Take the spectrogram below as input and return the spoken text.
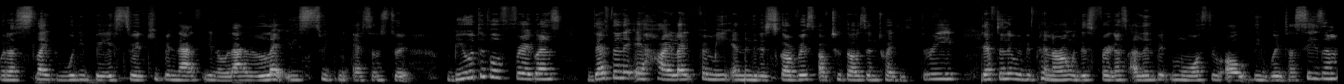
with a slight woody base to it, keeping that, you know, that lightly sweetened essence to it. Beautiful fragrance. Definitely a highlight for me in the discoveries of 2023. Definitely will be playing around with this fragrance a little bit more throughout the winter season.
